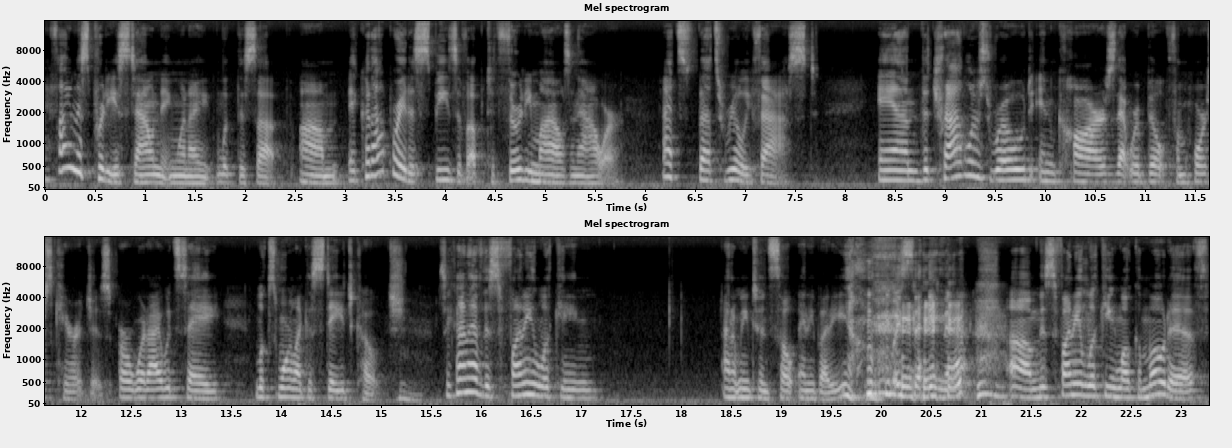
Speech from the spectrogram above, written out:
I find this pretty astounding when I look this up. Um, it could operate at speeds of up to 30 miles an hour. That's, that's really fast. And the travelers rode in cars that were built from horse carriages, or what I would say looks more like a stagecoach. So you kind of have this funny looking, I don't mean to insult anybody by saying that, um, this funny looking locomotive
